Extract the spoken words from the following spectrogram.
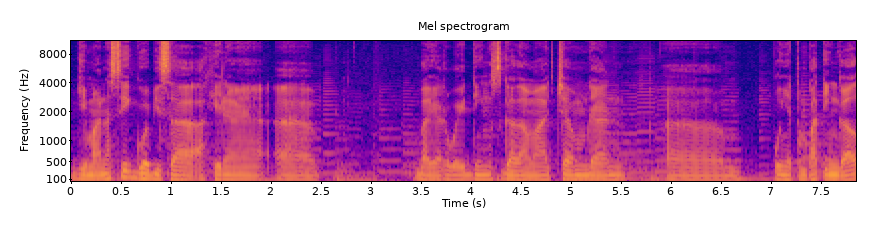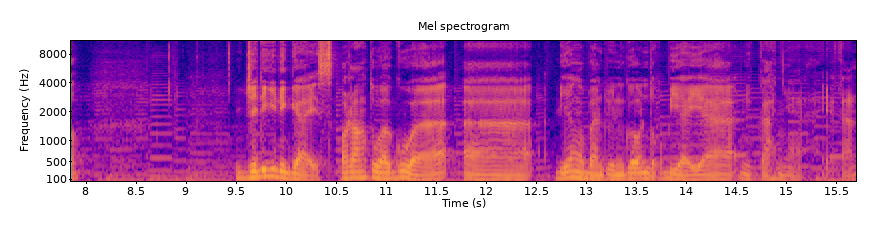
gimana sih gue bisa akhirnya uh, bayar wedding segala macam dan uh, punya tempat tinggal. Jadi gini guys, orang tua gue uh, dia ngebantuin gue untuk biaya nikahnya, ya kan?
